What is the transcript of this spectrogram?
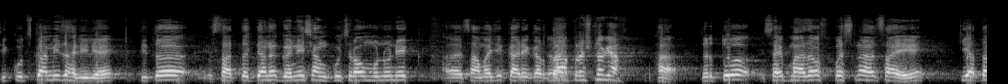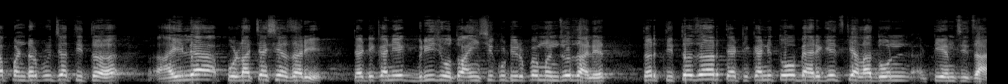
ती कुचकामी झालेली आहे. तिथं सातत्यानं गणेश अंकुशराव म्हणून एक सामाजिक कार्यकर्ता. प्रश्न घ्या. हा तर तो साहेब माझा प्रश्न असा आहे की आता पंढरपूरच्या तिथं आईल्या पुलाच्या शेजारी त्या ठिकाणी एक ब्रिज होतो ऐंशी कोटी रुपये मंजूर झालेत. तर तिथं जर त्या ठिकाणी तो बॅरगेज केला दोन टीएमसीचा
